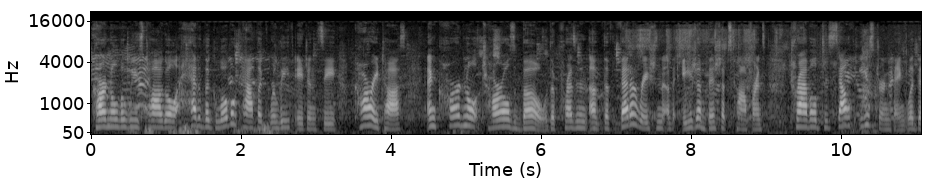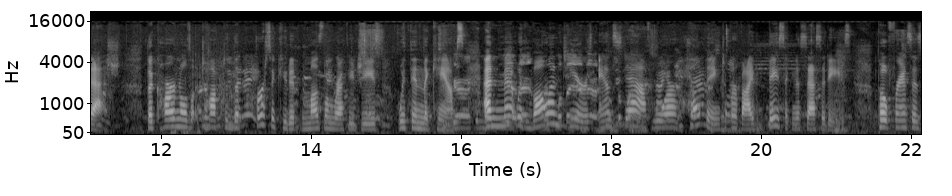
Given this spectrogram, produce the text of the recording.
Cardinal Luis Tagle, head of the Global Catholic Relief Agency, Caritas, and Cardinal Charles Bo, the president of the Federation of Asia Bishops Conference, traveled to southeastern Bangladesh. The cardinals talked to the persecuted Muslim refugees within the camps and met with volunteers and staff who are helping to provide basic necessities. Pope Francis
